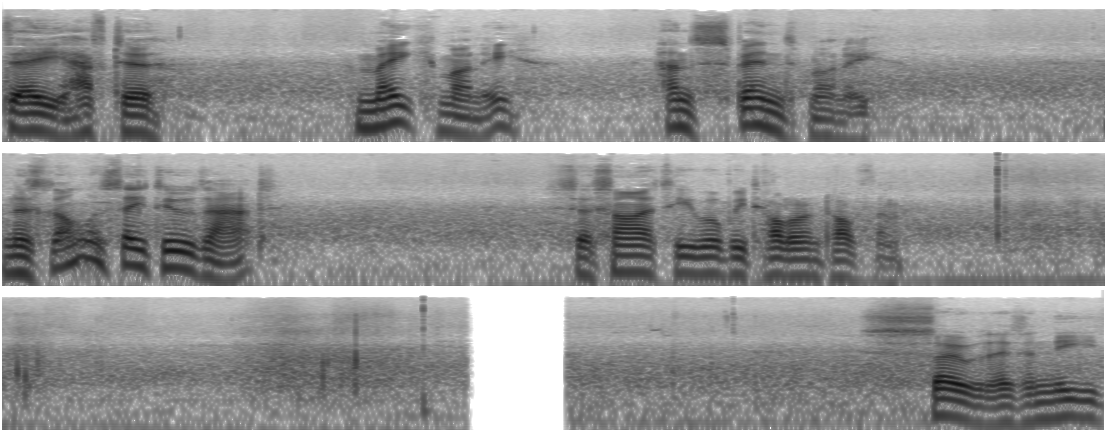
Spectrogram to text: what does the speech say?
They have to make money and spend money. And as long as they do that, society will be tolerant of them. So there's a need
